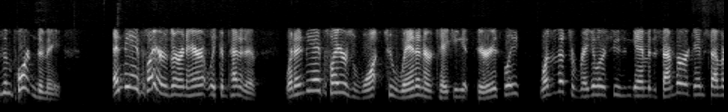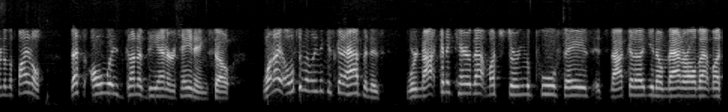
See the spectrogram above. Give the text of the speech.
is important to me." NBA players are inherently competitive when NBA players want to win and are taking it seriously, whether that's a regular season game in December or game seven of the finals, that's always going to be entertaining. So, what I ultimately think is going to happen is we're not going to care that much during the pool phase. It's not going to, you know, matter all that much.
